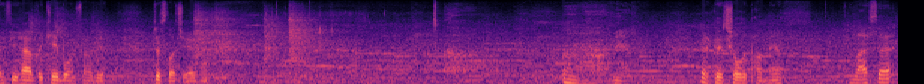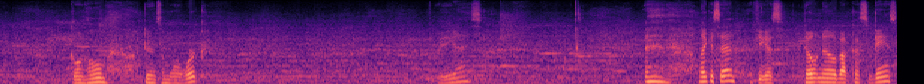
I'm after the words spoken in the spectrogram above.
If you have the cable in front of you, just let you guys know. Oh man, got a good shoulder pump, man. Last set, going home, doing some more work for you guys, and like I said, if you guys don't know about custom gains,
